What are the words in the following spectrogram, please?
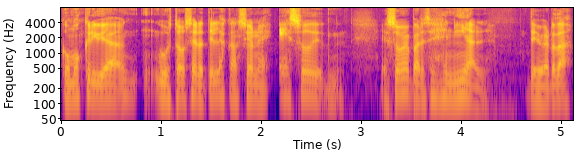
cómo escribía Gustavo Cerati las canciones. Eso, eso me parece genial, de verdad.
